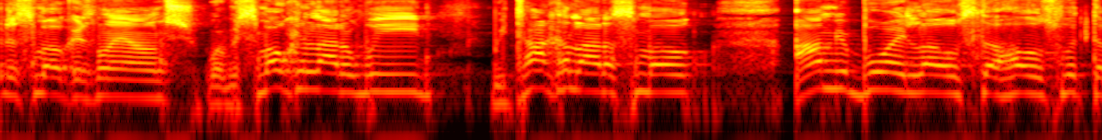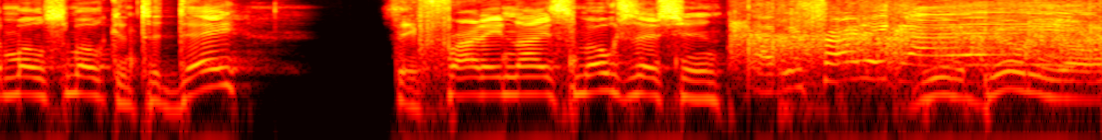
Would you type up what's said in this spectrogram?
the Smokers Lounge, where we smoke a lot of weed, we talk a lot of smoke. I'm your boy Los, the host with the most smoke, and today it's a Friday night smoke session. Happy Friday, guys. We in the building, y'all.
